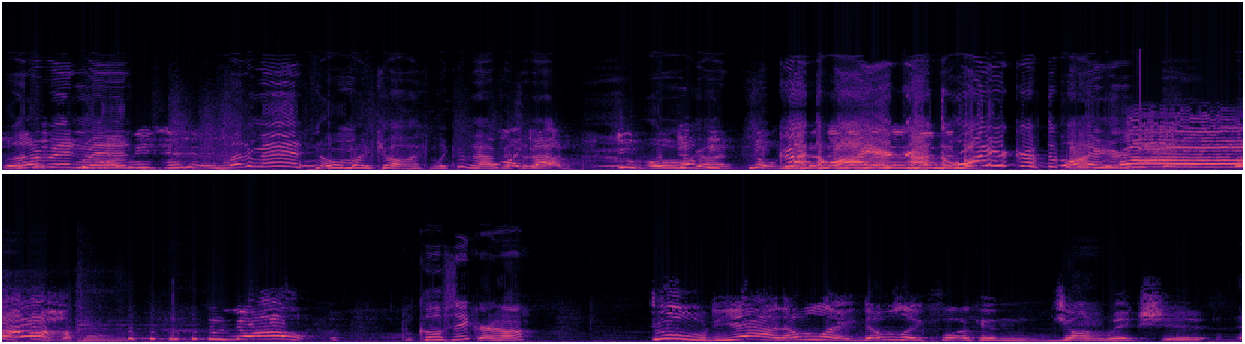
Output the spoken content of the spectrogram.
Let him in, man. Let me in! Let him in. Oh my god, look Oh happened my to god, that. dude! Oh help god. me! No, grab no, the no, wire, no, grab no, the no, no, wire, grab the wire. Ah! no! Cool secret, huh? Dude, yeah, that was like that was like fucking John Wick shit.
